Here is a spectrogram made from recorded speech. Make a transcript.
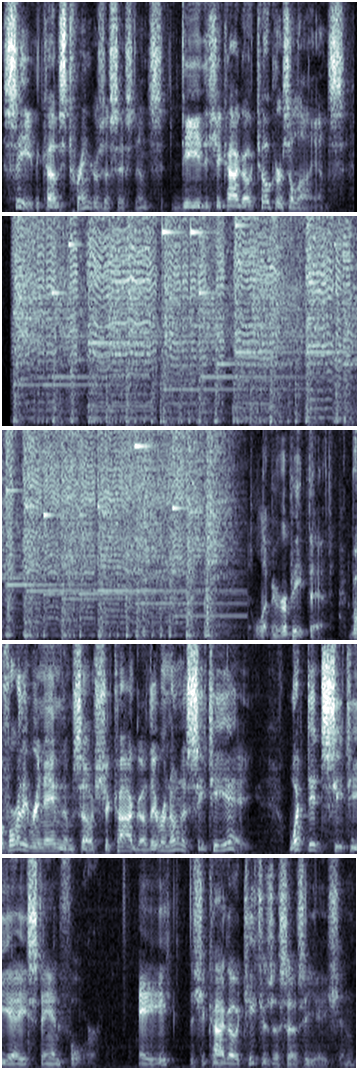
C. The Cubs Trainers Assistance. D. The Chicago Tokers Alliance. Let me repeat that. Before they renamed themselves Chicago, they were known as CTA. What did CTA stand for? A. The Chicago Teachers Association.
